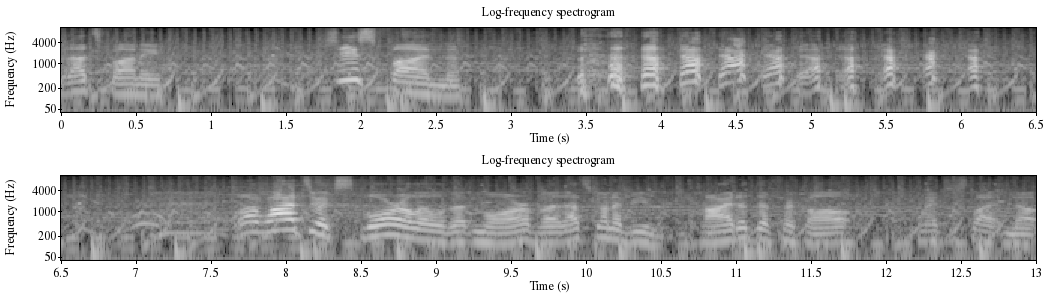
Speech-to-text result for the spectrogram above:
That's funny. She's fun. Well, I wanted to explore a little bit more, but that's to be kind of difficult. Can I just let... No,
